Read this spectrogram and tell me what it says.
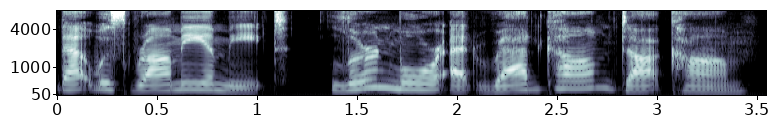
That was Rami Amit. Learn more at radcom.com.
